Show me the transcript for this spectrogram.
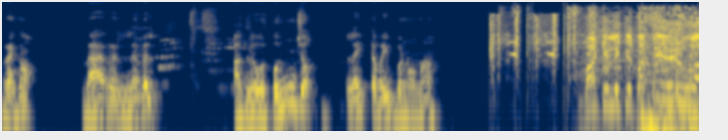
ரகம் வேற லெவல் அதுல ஒரு கொஞ்சம் லைட்டா வைப் பண்ணுவோமா? பாட்டிலுக்கு பத்து ரூபா.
